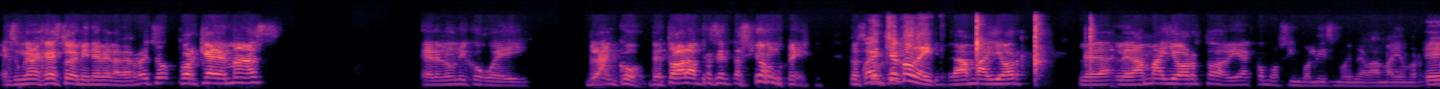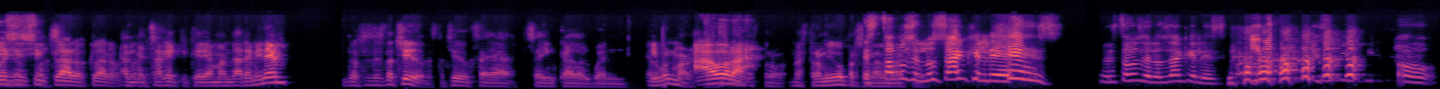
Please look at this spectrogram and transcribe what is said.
es un gran gesto de Eminem el haberlo hecho, porque además era el único güey blanco de toda la presentación, güey. Entonces, chocolate. Le da mayor, le da, le da mayor todavía como simbolismo y le da mayor, Sí, mayor sí, sí, claro, claro. al claro. mensaje que quería mandar Eminem. Entonces está chido, está chido que se haya, se haya hincado el buen, el buen Marshall, Ahora. nuestro, nuestro amigo personal. Estamos en. Los Ángeles. Estamos en Los Ángeles.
